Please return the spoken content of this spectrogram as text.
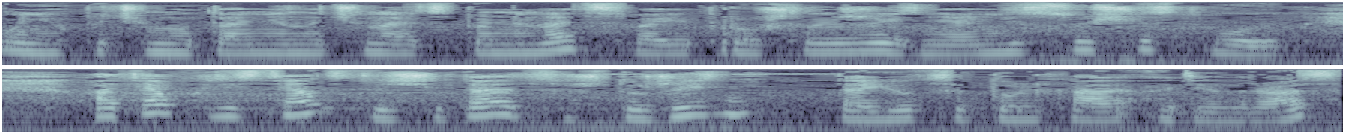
у них почему-то они начинают вспоминать свои прошлые жизни, они существуют. Хотя в христианстве считается, что жизнь дается только один раз.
